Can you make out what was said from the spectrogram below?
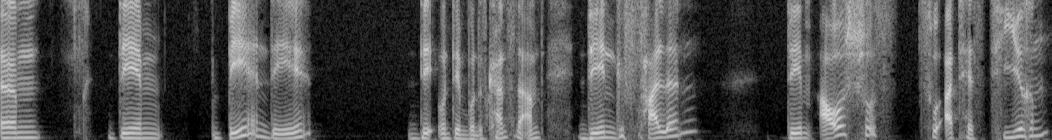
ähm, dem BND und dem Bundeskanzleramt den Gefallen, dem Ausschuss zu attestieren,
